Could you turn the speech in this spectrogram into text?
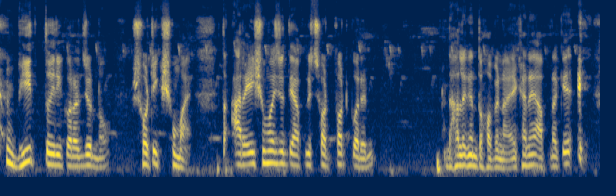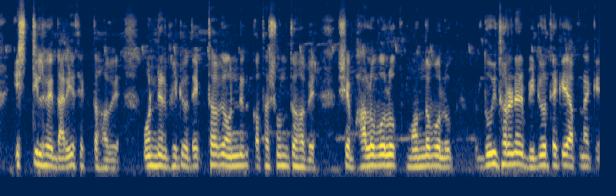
ভিত তৈরি করার জন্য সঠিক সময়। তো আর এই সময় যদি আপনি ছটফট করেন, তাহলে কিন্তু হবে না। এখানে আপনাকে স্টিল হয়ে দাঁড়িয়ে থাকতে হবে। অন্যের ভিডিও দেখতে হবে, অন্যের কথা শুনতে হবে। সে ভালো বলুক, মন্দ বলুক, দুই ধরনের ভিডিও থেকে আপনাকে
